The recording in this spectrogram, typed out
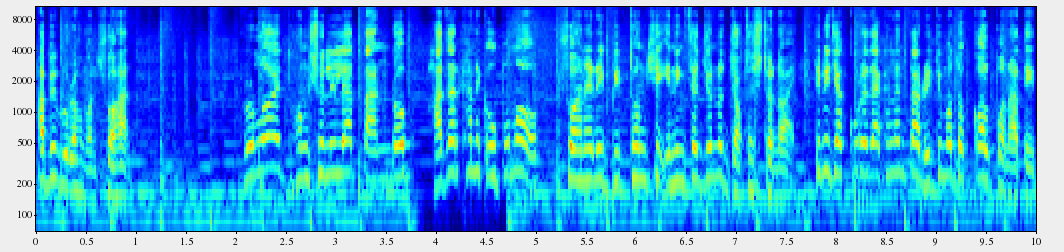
হাবিবুর রহমান সোহান। প্রলয় ধ্বংসলীলা, তাণ্ডব হাজার খানেক উপমাও সোহানের এই বিধ্বংসী ইনিংসের জন্য যথেষ্ট নয়। তিনি যা করে দেখালেন তা রীতিমতো কল্পনাতীত।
